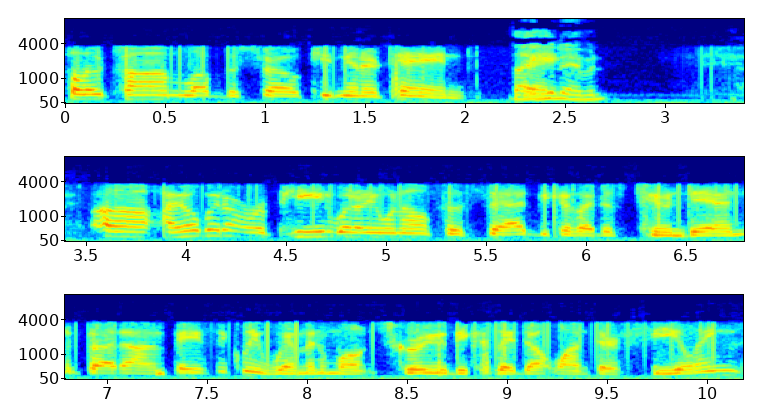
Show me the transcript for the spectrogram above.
Hello, Tom. Love the show. Keep me entertained. Thank you, David. Uh, I hope I don't repeat what anyone else has said because I just tuned in, but um, basically women won't screw you because they don't want their feelings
